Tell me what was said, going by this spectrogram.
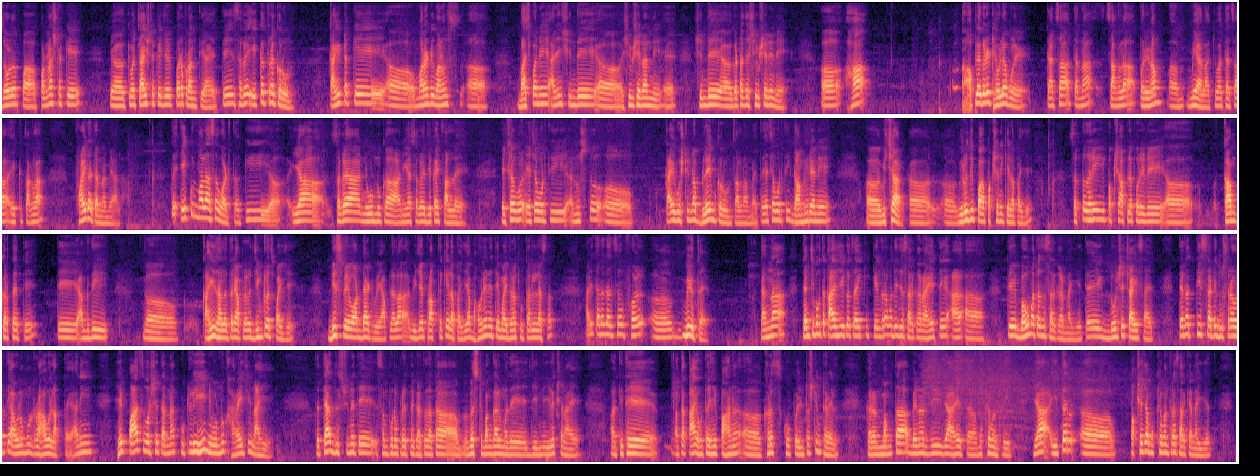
जवळ प पन्नास टक्के किंवा चाळीस टक्के जे परप्रांतीय आहेत ते सगळे एकत्र करून काही टक्के मराठी माणूस भाजपाने आणि शिंदे शिवसेनांनी शिंदे गटाच्या शिवसेनेने हा आपल्याकडे ठेवल्यामुळे त्याचा त्यांना चांगला परिणाम मिळाला किंवा त्याचा एक चांगला फायदा त्यांना मिळाला. तर एकूण मला असं वाटतं की या सगळ्या निवडणुका आणि या सगळ्या जे काही चाललं आहे याच्यावर याच्यावरती नुसतं काही गोष्टींना ब्लेम करून चालणार नाही. तर याच्यावरती गांभीर्याने विचार विरोधी प पक्षाने केला पाहिजे. सत्ताधारी पक्ष आपल्या परीने काम करतायत ते. ते अगदी काही झालं तरी आपल्याला जिंकलंच पाहिजे. This way what that way आपल्याला विजय प्राप्त केला पाहिजे. या भावनेने ते मैदानात उतरलेले असतात. आणि त्यांना त्याचं फळ मिळतं आहे त्यांना त्यांची फक्त काळजी एकच आहे की केंद्रामध्ये जे सरकार आहे ते आ- ते बहुमताचं सरकार नाही आहे ते एक दोनशे चाळीस आहेत. त्यांना तीससाठी दुसऱ्यावरती अवलंबून राहावं लागतं आहे आणि हे पाच वर्ष त्यांना कुठलीही निवडणूक हारायची नाही आहे तर त्याच दृष्टीने ते संपूर्ण प्रयत्न करतात. आता वेस्ट बंगालमध्ये जी इलेक्शन आहे तिथे आता काय होतं हे पाहणं खरंच खूप इंटरेस्टिंग ठरेल. कारण ममता बॅनर्जी ज्या आहेत मुख्यमंत्री या इतर पक्षाच्या मुख्यमंत्र्यासारख्या नाही आहेत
